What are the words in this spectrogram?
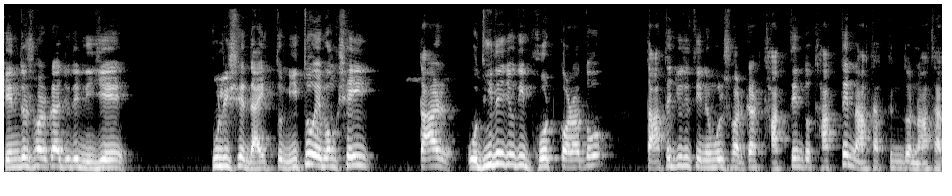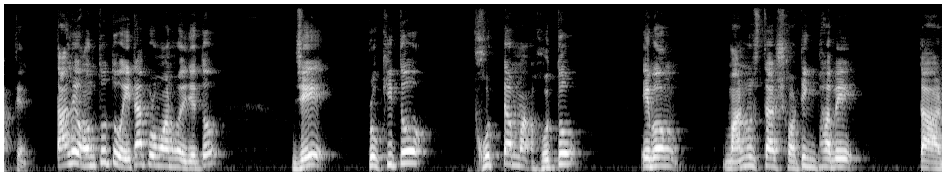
কেন্দ্র সরকার যদি নিজে পুলিশের দায়িত্ব নিত এবং সেই তার অধীনে যদি ভোট করাতো, তাতে যদি তৃণমূল সরকার থাকতেন তো থাকতেন, না থাকতেন তো না থাকতেন। তাহলে অন্তত এটা প্রমাণ হয়ে যেত যে প্রকৃত ভোটটা হতো এবং মানুষ তার সঠিকভাবে তার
